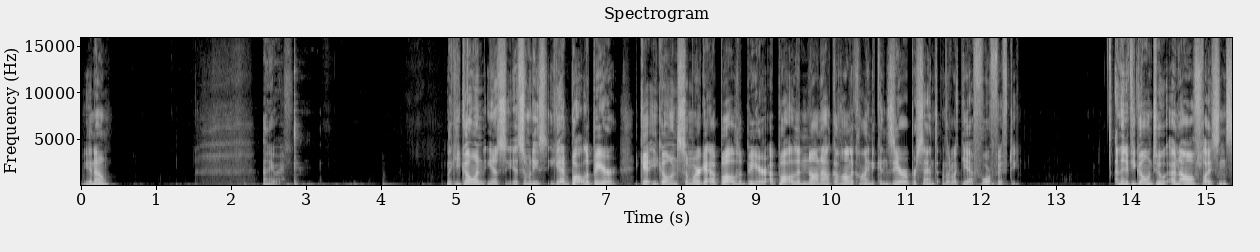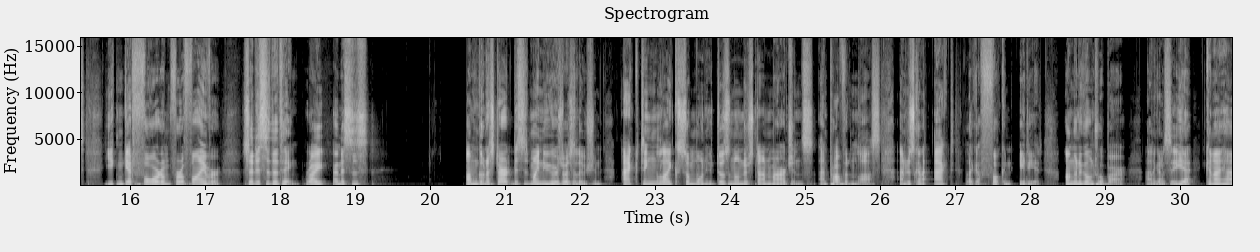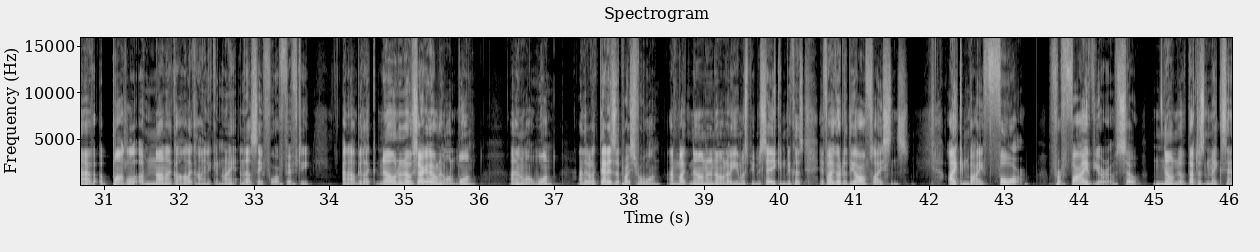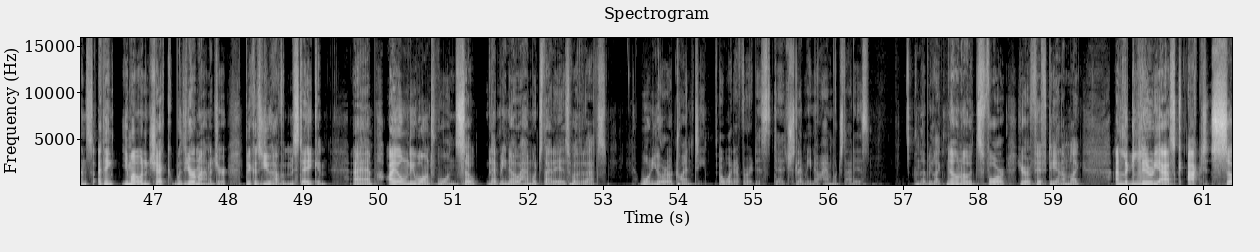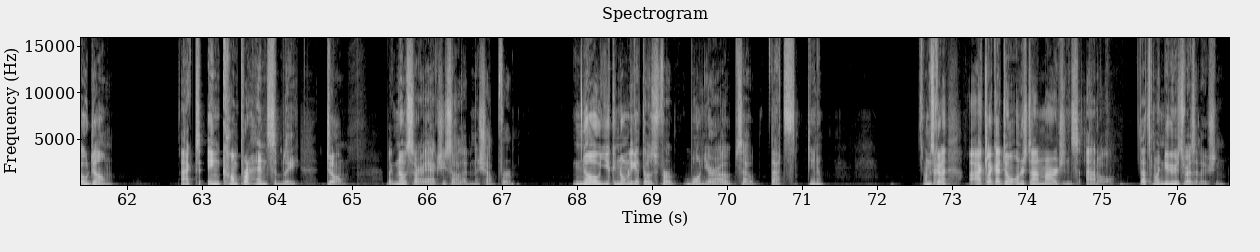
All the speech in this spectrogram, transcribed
You know. Anyway, like you go in, you know, somebody's you get a bottle of beer. You get you go in somewhere, get a bottle of beer, a bottle of non-alcoholic Heineken, zero percent, and they're like, yeah, four fifty. And then if you go into an off license, you can get four of them for a fiver. So this is the thing, right? And this is I'm going to start, this is my New Year's resolution, acting like someone who doesn't understand margins and profit and loss and just going to act like a fucking idiot. I'm going to go into a bar and I'm going to say, yeah, can I have a bottle of non-alcoholic Heineken, right? And they'll say 450 And I'll be like, no, no, no, sorry, I only want one. I only want one. And they're like, that is the price for one. I'm like, no, no, no, no, you must be mistaken because if I go to the off license, I can buy four for five euro. So no, no, that doesn't make sense. I think you might want to check with your manager because you haven't mistaken. Um, I only want one, so let me know how much that is. Whether that's one euro twenty. or whatever it is. Just let me know how much that is. And they'll be like, no, no, it's four euro fifty. And I'm like, and like literally ask, act so dumb, act incomprehensibly dumb. Like, no, sorry, I actually saw that in the shop for. No, you can normally get those for one euro. So that's you know. I'm just gonna act like I don't understand margins at all. That's my New Year's resolution.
